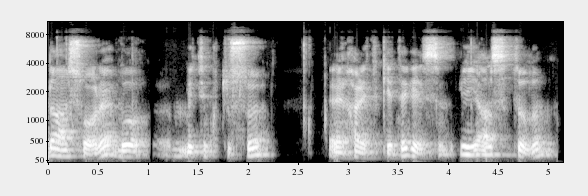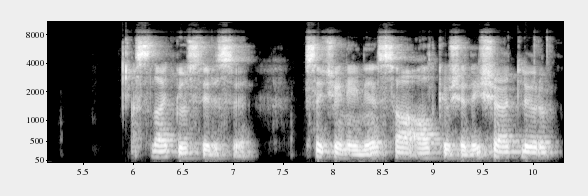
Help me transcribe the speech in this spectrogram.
daha sonra bu metin kutusu e, harekete geçsin. Bir yansıtalım. Slide gösterisi seçeneğini sağ alt köşede işaretliyorum.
